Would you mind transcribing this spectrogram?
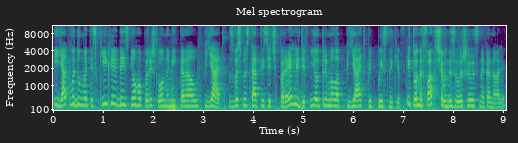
І як ви думаєте, скільки людей з нього перейшло на мій канал? 5 з 800 тисяч переглядів я отримала 5 підписників. І то не факт, що вони залишились на каналі.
